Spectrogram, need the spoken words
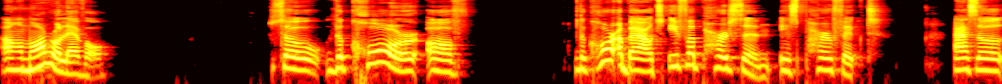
on a moral level. So the core of the core about if a person is perfect as a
